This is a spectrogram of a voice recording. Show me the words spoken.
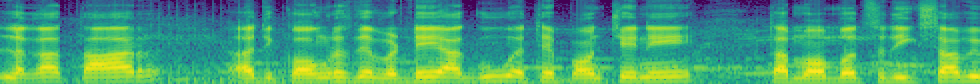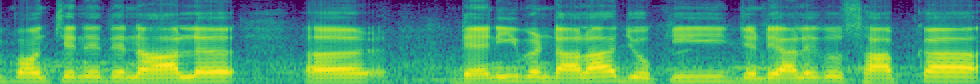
ਲਗਾਤਾਰ ਅੱਜ ਕਾਂਗਰਸ ਦੇ ਵੱਡੇ ਆਗੂ ਇੱਥੇ ਪਹੁੰਚੇ ਨੇ ਤਾਂ ਮੁਹੰਮਦ ਸਦੀਕ ਸਾਹਿਬ ਵੀ ਪਹੁੰਚੇ ਨੇ ਤੇ ਨਾਲ ਅ, ਡੈਨੀ ਬੰਡਾਲਾ ਜੋ ਕਿ ਜੰਡਿਆਲੇ ਤੋਂ ਸਾਬਕਾ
